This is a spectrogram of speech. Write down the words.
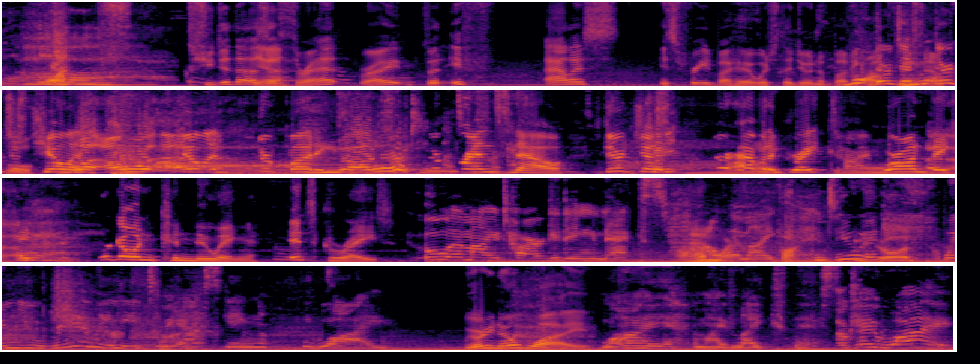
what? she did that as Yeah. a threat, right? But if Alice is freed by her, which they do in a buddy They're just they're just cool. chilling. What? Oh, chilling. They're buddies. No. They're friends now. They're just they're having a great time. We're on vacation. We're going canoeing. It's great. Who am I targeting next? How my am I gonna do it? God. When you really need to be asking why. We already know why. Why am I like this? Okay, why?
